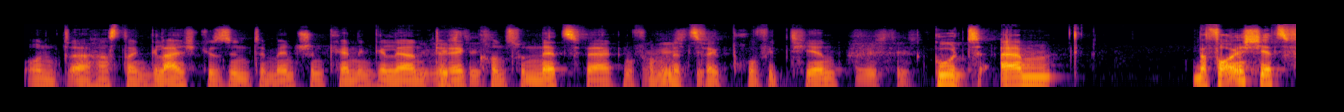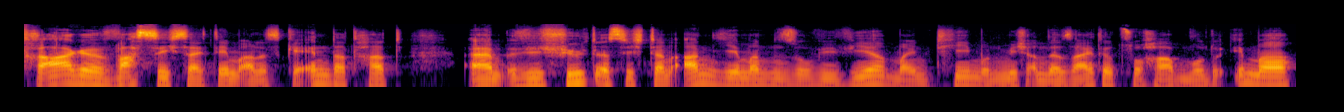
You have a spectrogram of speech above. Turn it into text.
und äh, hast dann gleichgesinnte Menschen kennengelernt. Direkt Richtig. konntest du netzwerken, vom Richtig. Netzwerk profitieren. Richtig. Gut, ähm, bevor ich jetzt frage, was sich seitdem alles geändert hat, ähm, wie fühlt es sich dann an, jemanden so wie wir, mein Team und mich an der Seite zu haben, wo du immer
